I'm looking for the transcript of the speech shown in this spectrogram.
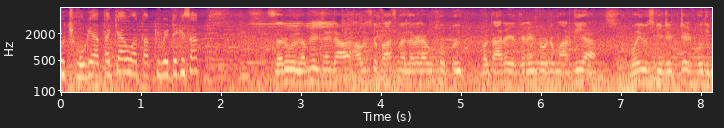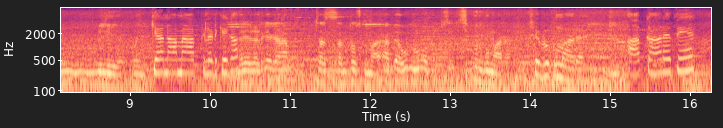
कुछ हो गया था क्या हुआ था आपके बेटे के साथ? सर वो लवली टेंट हाउस के पास में लग रहा है उसको कोई बता रहे करंट वोट मार दिया वही उसकी डेड डेड बॉडी मिली है वही। क्या नाम है आपके लड़के का? मेरे लड़के का नाम सर संतोष कुमार वो कुमार है। शिव कुमार है। आप कहाँ रहते हैं?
